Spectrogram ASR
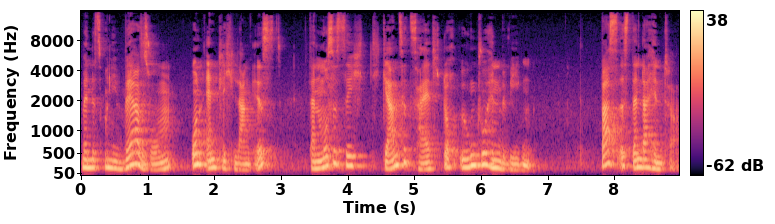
wenn das Universum unendlich lang ist, dann muss es sich die ganze Zeit doch irgendwo hinbewegen. Was ist denn dahinter?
